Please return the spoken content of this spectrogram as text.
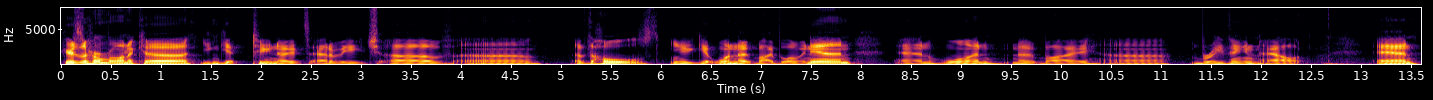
Here's a harmonica. You can get two notes out of each of uh, of the holes. You get one note by blowing in, and one note by uh, breathing out. And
